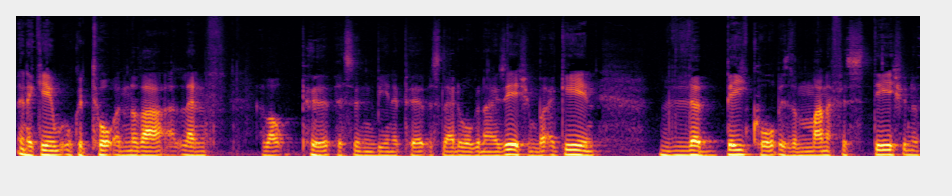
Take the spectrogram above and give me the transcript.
and again we could talk another at length about purpose and being a purpose led organization but again the B Corp is the manifestation of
